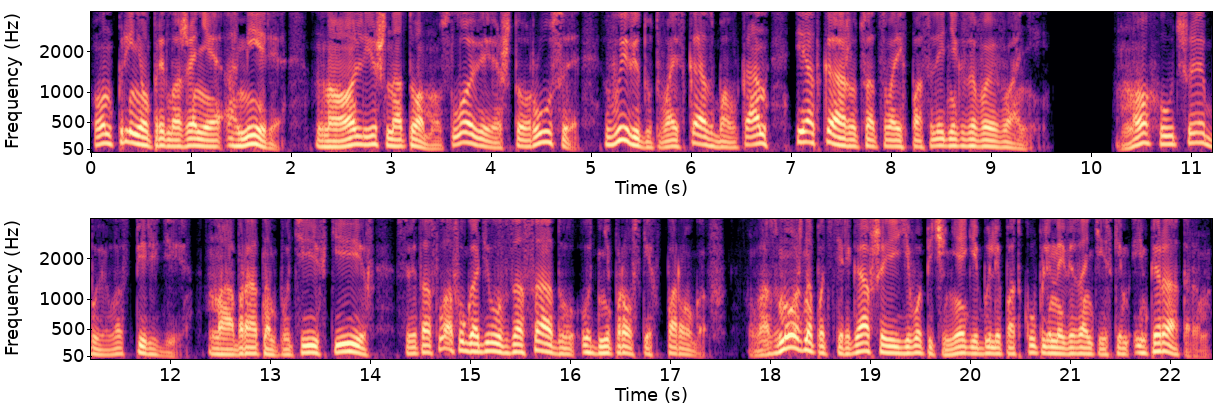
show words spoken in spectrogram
Он принял предложение о мире, но лишь на том условии, что русы выведут войска с Балкан и откажутся от своих последних завоеваний. Но худшее было впереди. На обратном пути в Киев Святослав угодил в засаду у Днепровских порогов. Возможно, подстерегавшие его печенеги были подкуплены византийским императором,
